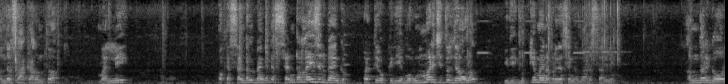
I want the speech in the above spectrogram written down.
అందరి సహకారంతో మళ్ళీ ఒక సెంట్రల్ బ్యాంక్ అంటే సెంట్రలైజ్డ్ బ్యాంక్ ప్రతి ఒక్కది ఉమ్మడి చిత్తూరు జిల్లాలో ఇది ముఖ్యమైన ప్రదేశంగా మారుస్తాన్ని అందరి గౌరవం.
